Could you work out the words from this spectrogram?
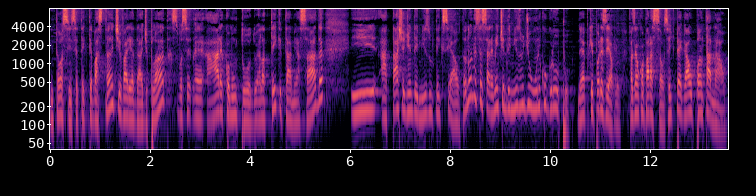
Então, assim, você tem que ter bastante variedade de plantas, você, é, a área como um todo ela tem que estar tá ameaçada e a taxa de endemismo tem que ser alta. Não necessariamente endemismo de um único grupo, né? Porque, por exemplo, fazer uma comparação, se a gente pegar o Pantanal,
